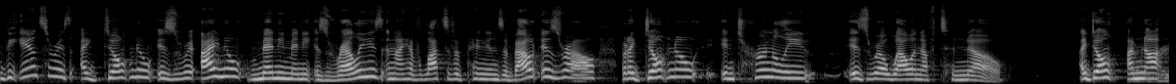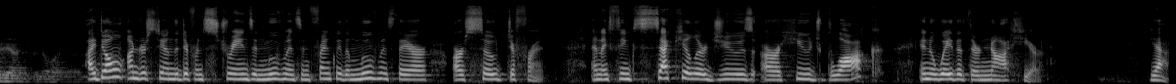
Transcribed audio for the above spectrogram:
the answer is I don't know Israel. I know many, many Israelis, and I have lots of opinions about Israel, but I don't know internally Israel well enough to know. I don't, I'm not, I don't understand the different strains and movements, and frankly, the movements there are so different. And I think secular Jews are a huge block in a way that they're not here. Yeah.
